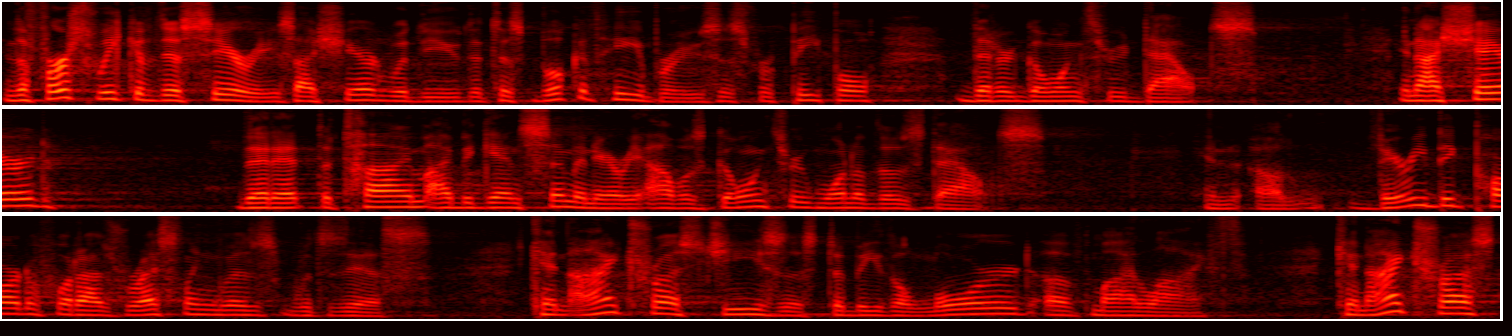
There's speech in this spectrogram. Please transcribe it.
In the first week of this series, I shared with you that this book of Hebrews is for people that are going through doubts. And I shared that at the time I began seminary, I was going through one of those doubts. And a very big part of what I was wrestling with was this Can I trust Jesus to be the Lord of my life? Can I trust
